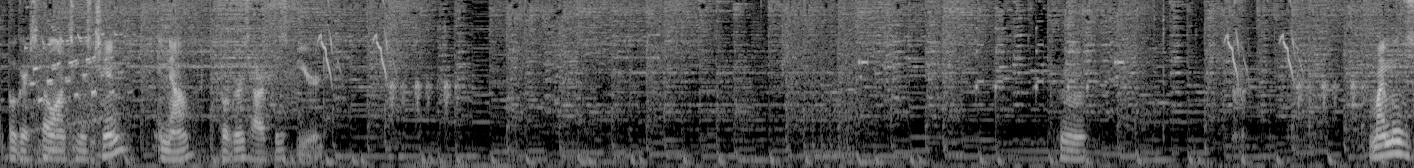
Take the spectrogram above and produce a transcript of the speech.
The boogers fell onto his chin, and now boogers are his beard. Hmm. My moves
